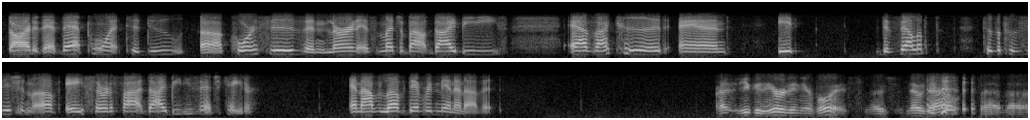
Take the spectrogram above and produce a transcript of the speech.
started at that point to do uh, courses and learn as much about diabetes as I could, and it developed to the position of a certified diabetes educator. And I've loved every minute of it. You could hear it in your voice. There's no doubt that uh,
